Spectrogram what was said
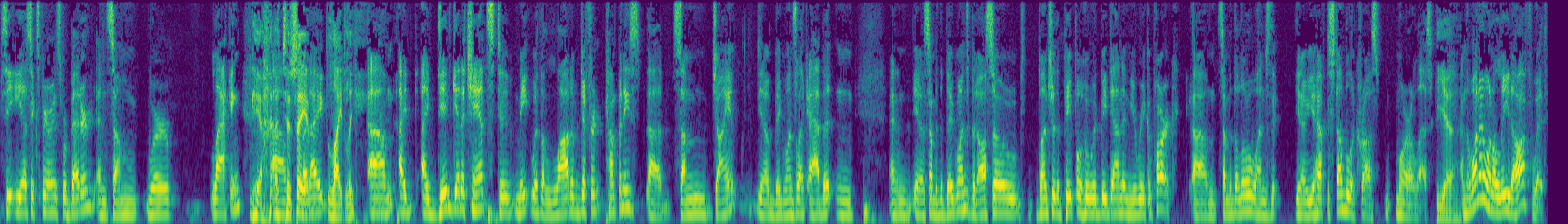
CES experience were better, and some were lacking. Yeah, um, to say it I, lightly. um, I I did get a chance to meet with a lot of different companies, uh, some giant, you know, big ones like Abbott and and you know some of the big ones, but also a bunch of the people who would be down in Eureka Park, um, some of the little ones that you know you have to stumble across more or less. Yeah. And the one I want to lead off with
